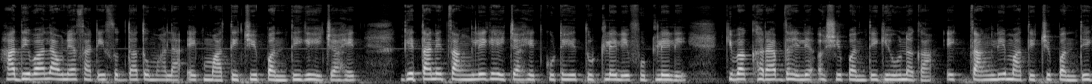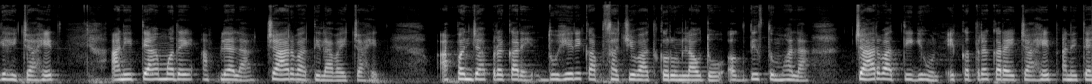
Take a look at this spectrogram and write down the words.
हा दिवा लावण्यासाठी सुद्धा तुम्हाला एक मातीची पंती घ्यायची आहेत. घेताने चांगली घ्यायची आहेत कुठेही तुटलेली फुटलेली किंवा खराब झालेली अशी पंती घेऊ नका. एक चांगली मातीची पंती घ्यायची आहेत आणि त्यामध्ये आपल्याला चार वाती लावायच्या आहेत. आपण ज्या प्रकारे दुहेरी कापसाची वात करून लावतो अगदीच तुम्हाला चार वाती घेऊन एकत्र करायच्या आहेत आणि त्या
